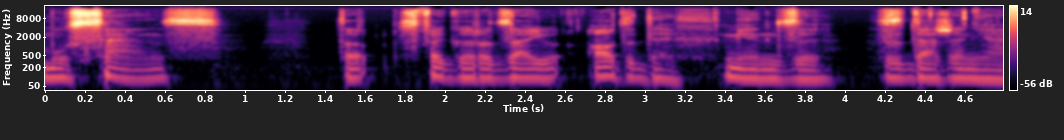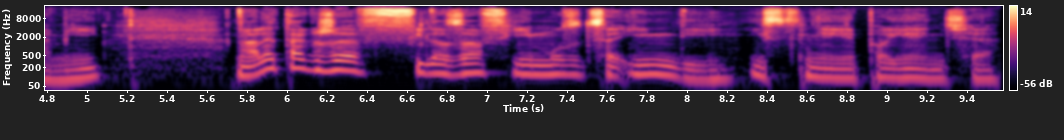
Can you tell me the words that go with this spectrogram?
mu sens, to swego rodzaju oddech między zdarzeniami. No ale także w filozofii i muzyce Indii istnieje pojęcie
